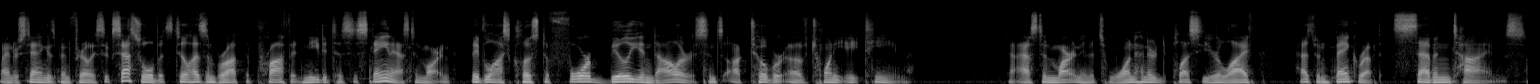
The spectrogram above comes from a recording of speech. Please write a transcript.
my understanding has been fairly successful, but still hasn't brought the profit needed to sustain Aston Martin. They've lost close to $4 billion since October of 2018. Now, Aston Martin, in its 100 plus year life, has been bankrupt seven times.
